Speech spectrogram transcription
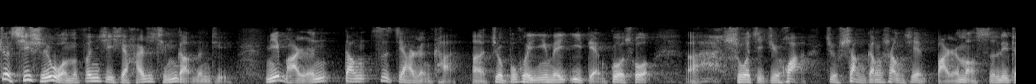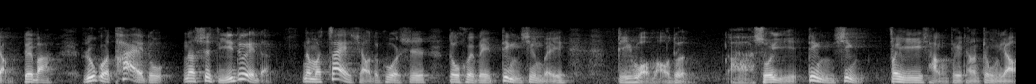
这其实我们分析一下，还是情感问题。你把人当自家人看啊，就不会因为一点过错啊，说几句话就上纲上线，把人往死里整，对吧？如果态度那是敌对的，那么再小的过失都会被定性为敌我矛盾啊。所以定性非常非常重要。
